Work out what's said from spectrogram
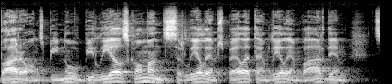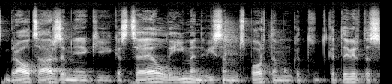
Barons, bija, nu, bija lielas komandas ar lieliem spēlētājiem, lieliem vārdiem. Brauca ārzemnieki, kas cēla līmeni visam sportam. Un kad, kad tev ir tas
